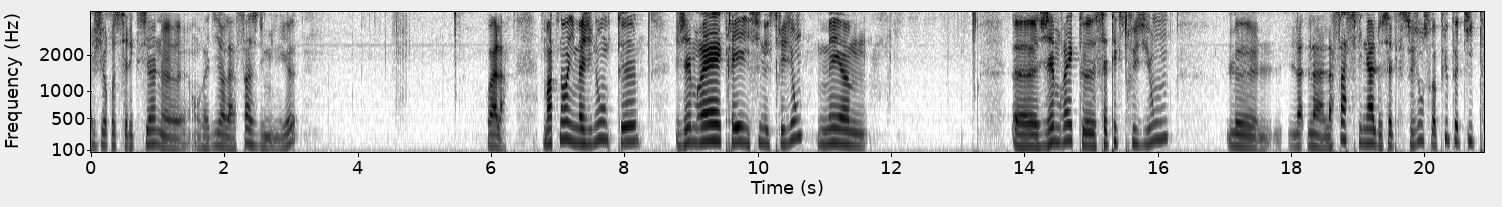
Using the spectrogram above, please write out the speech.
Je resélectionne, on va dire, la face du milieu. Voilà. Maintenant, imaginons que J'aimerais créer ici une extrusion, mais euh, euh, j'aimerais que cette extrusion, la, face finale de cette extrusion soit plus petite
